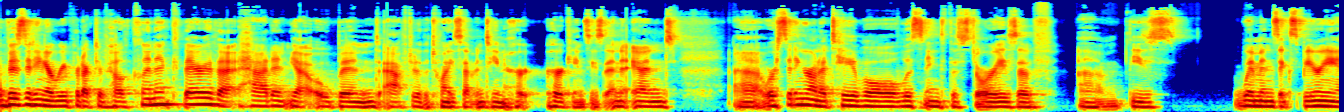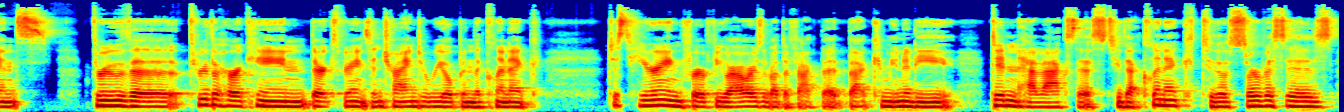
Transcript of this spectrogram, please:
visiting a reproductive health clinic there that hadn't yet opened after the 2017 hur- hurricane season. And uh, we're sitting around a table listening to the stories of um, these women's experience through the through the hurricane, their experience in trying to reopen the clinic. Just hearing for a few hours about the fact that that community didn't have access to that clinic, to those services,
